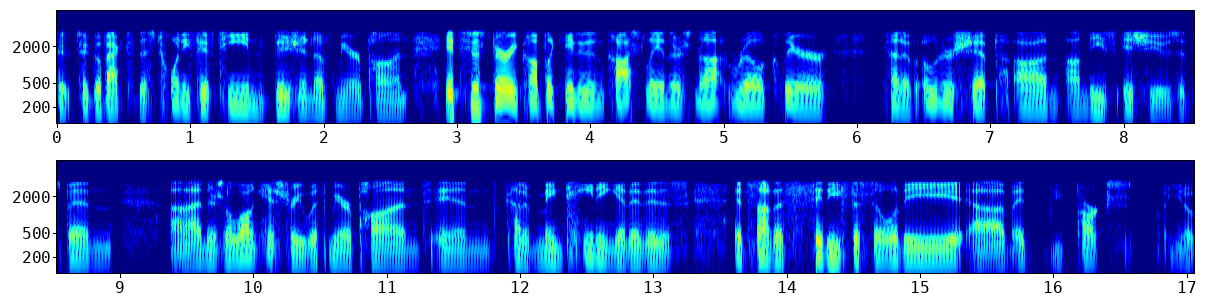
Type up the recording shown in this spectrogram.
to, to go back to this 2015 vision of Mirror Pond. It's just very complicated and costly, and there's not real clear kind of ownership on on these issues. It's been uh, and there's a long history with Mirror Pond in kind of maintaining it. It is it's not a city facility. Um, it parks you know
